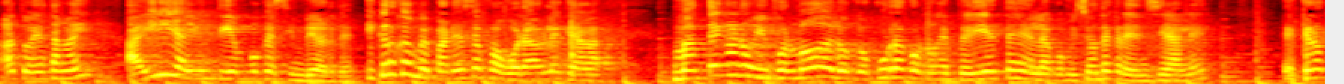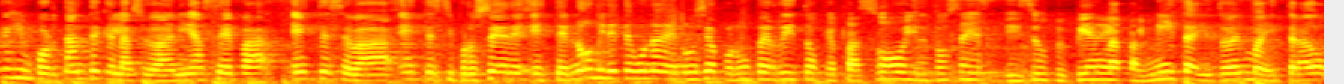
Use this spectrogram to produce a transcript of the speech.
ah, todavía están ahí. Ahí hay un tiempo que se invierte. Y creo que me parece favorable que haga. Manténganos informados de lo que ocurra con los expedientes en la comisión de credenciales. Eh, Creo que es importante que la ciudadanía sepa, este se va, este sí procede, este no, mire, tengo una denuncia por un perrito que pasó y entonces hizo pipí en la palmita y entonces el magistrado...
